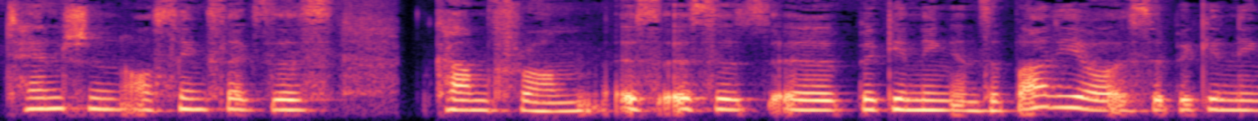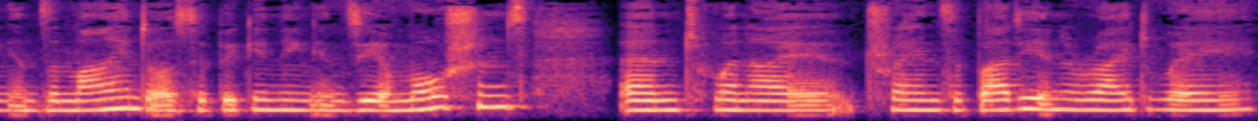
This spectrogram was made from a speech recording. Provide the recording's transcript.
tension or things like this come from? Is is it a beginning in the body or is it beginning in the mind or is it beginning in the emotions? And when I train the body in the right way,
